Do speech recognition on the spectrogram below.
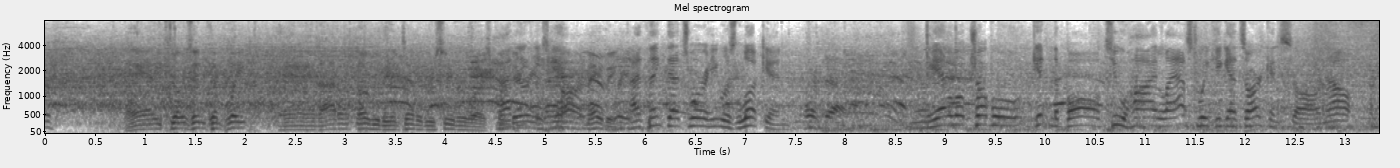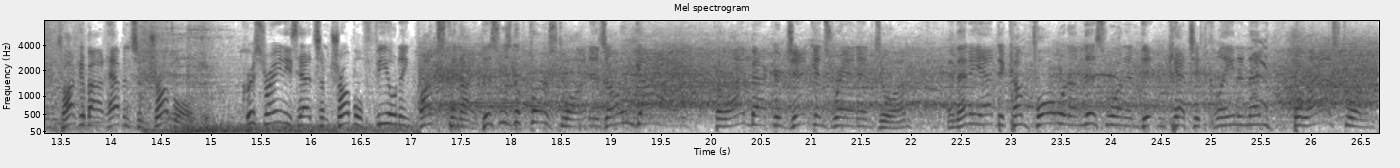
and he throws incomplete. And I don't know who the intended receiver was. Carr, maybe. I think that's where he was looking. You know, he had a little trouble getting the ball too high last week against Arkansas. Now, talk about having some trouble. Chris Rainey's had some trouble fielding punts tonight. This was the first one. His own guy, the linebacker Jenkins, ran into him. And then he had to come forward on this one and didn't catch it clean. And then the last one,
